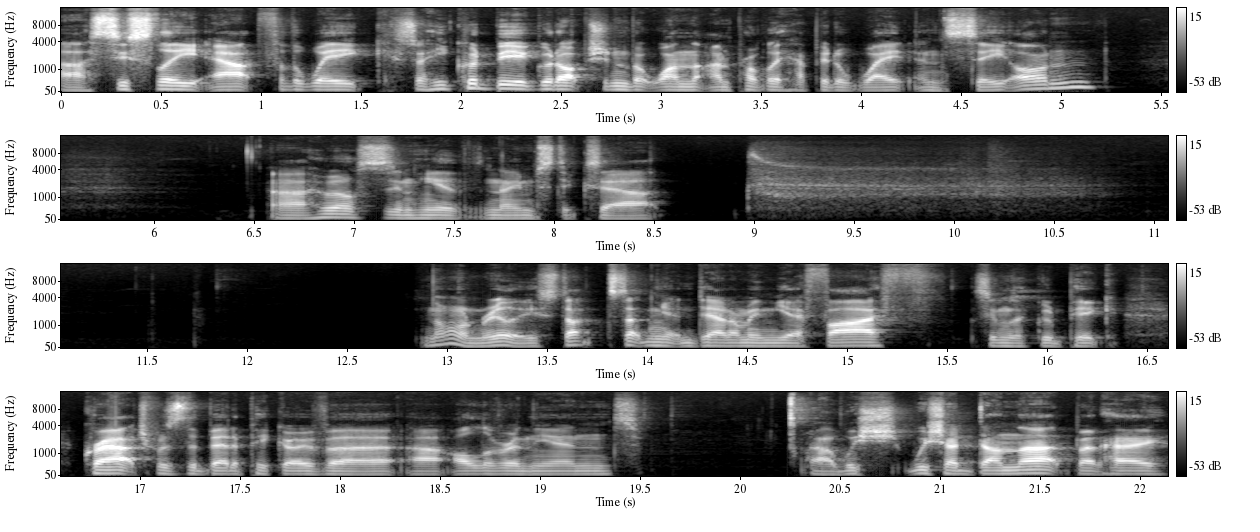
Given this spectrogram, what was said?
uh, Sicily out for the week. So he could be a good option, but one that I'm probably happy to wait and see on. Uh, who else is in here? The name sticks out. no one really. Start starting getting down. I mean, yeah, Fyfe seems like a good pick. Crouch was the better pick over uh, Oliver in the end. Uh, wish wish I'd done that, but hey.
